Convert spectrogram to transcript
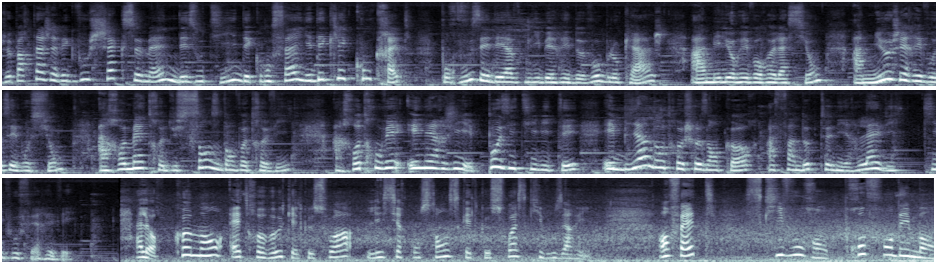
je partage avec vous chaque semaine des outils, des conseils et des clés concrètes pour vous aider à vous libérer de vos blocages, à améliorer vos relations, à mieux gérer vos émotions, à remettre du sens dans votre vie, à retrouver énergie et positivité et bien d'autres choses encore afin d'obtenir la vie qui vous fait rêver. Alors, comment être heureux quelles que soient les circonstances, quel que soit ce qui vous arrive? En fait, ce qui vous rend profondément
